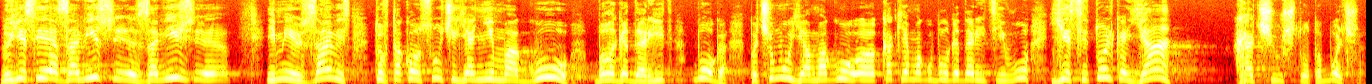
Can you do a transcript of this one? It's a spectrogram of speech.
Но если я завис, завис, э, имею зависть, то в таком случае я не могу благодарить Бога. Почему я могу, э, как я могу благодарить Его, если только я хочу что-то больше?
